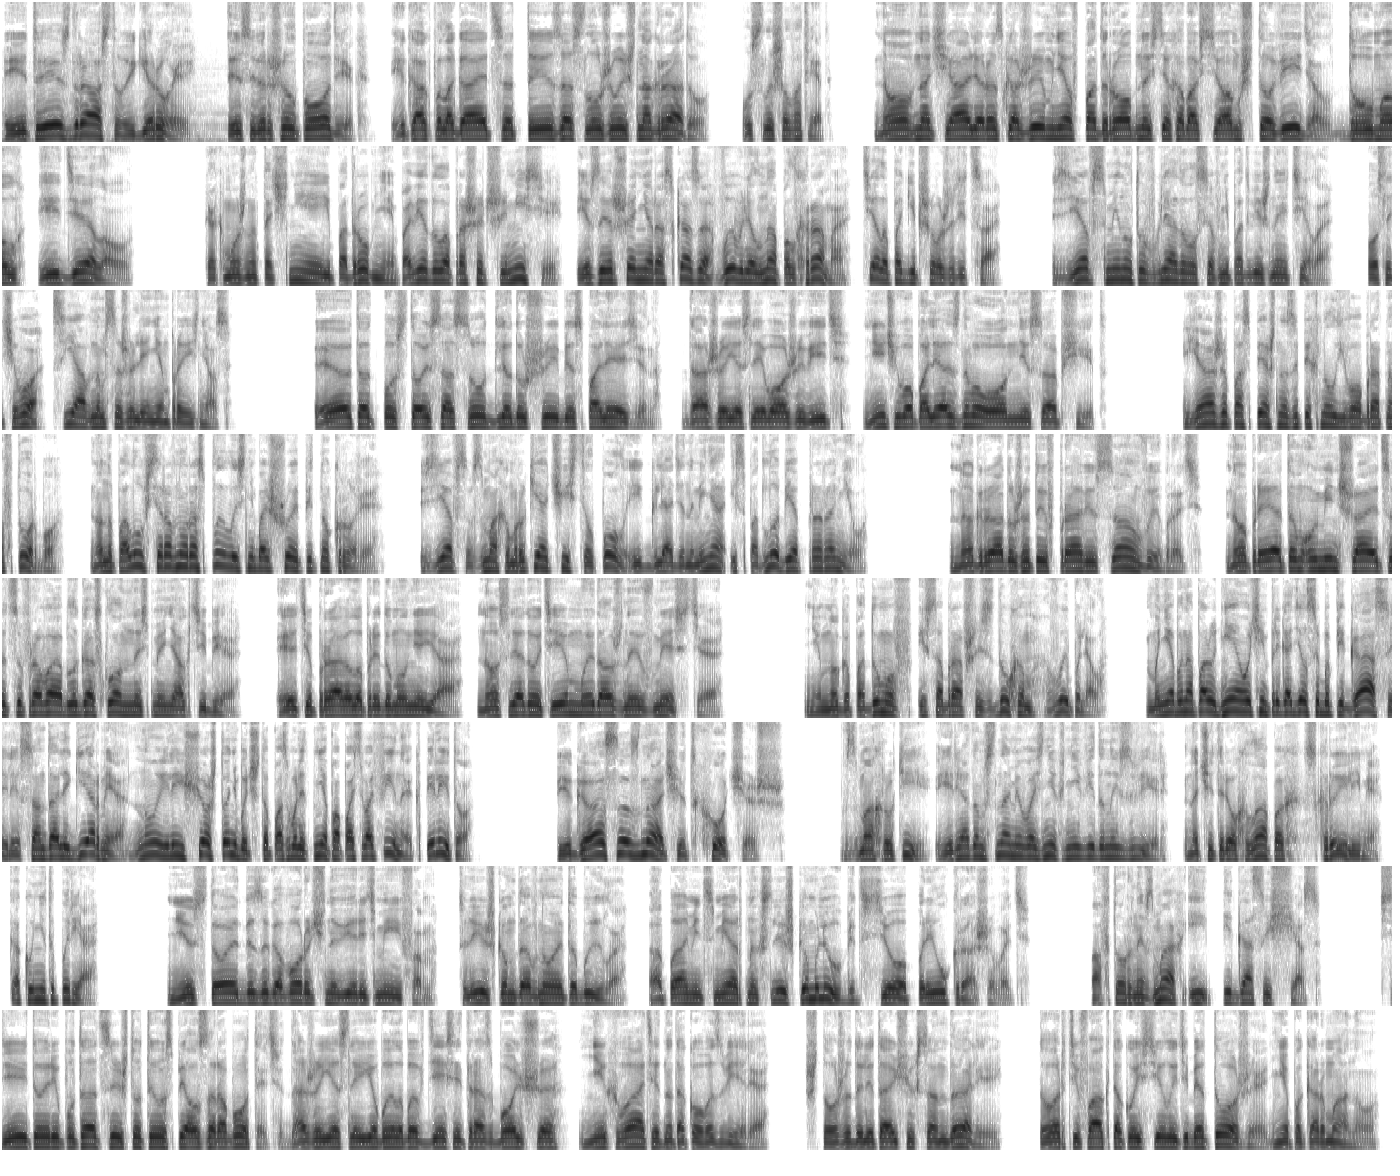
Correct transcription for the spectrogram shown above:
«И ты здравствуй, герой! Ты совершил подвиг, и, как полагается, ты заслуживаешь награду», — услышал в ответ. «Но вначале расскажи мне в подробностях обо всем, что видел, думал и делал». Как можно точнее и подробнее поведал о прошедшей миссии и в завершение рассказа вывалил на пол храма тело погибшего жреца. Зевс минуту вглядывался в неподвижное тело, после чего с явным сожалением произнес. «Этот пустой сосуд для души бесполезен. Даже если его оживить, ничего полезного он не сообщит». Я же поспешно запихнул его обратно в торбу, но на полу все равно расплылось небольшое пятно крови, Зевс взмахом руки очистил пол и, глядя на меня, из-под лобья проронил. «Награду же ты вправе сам выбрать, но при этом уменьшается цифровая благосклонность меня к тебе. Эти правила придумал не я, но следовать им мы должны вместе». Немного подумав и собравшись с духом, выпалил. «Мне бы на пару дней очень пригодился бы Пегас или сандали Гермия, ну или еще что-нибудь, что позволит мне попасть в Афины, к Пелиту. «Пегаса, значит, хочешь?» Взмах руки, и рядом с нами возник невиданный зверь, на четырех лапах, с крыльями, как у нетопыря. «Не стоит безоговорочно верить мифам. Слишком давно это было, а память смертных слишком любит все приукрашивать». Повторный взмах, и Пегас исчез. Всей той репутации, что ты успел заработать, даже если ее было бы в десять раз больше, не хватит на такого зверя. Что же до летающих сандалий, то артефакт такой силы тебе тоже не по карману.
